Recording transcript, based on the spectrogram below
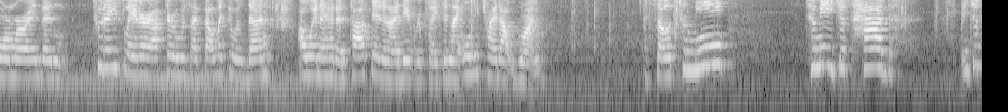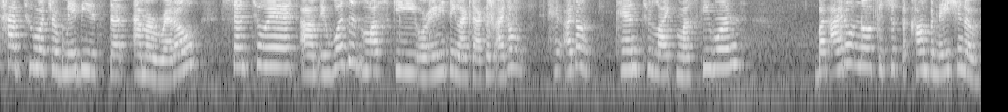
warmer and then two days later after it was I felt like it was done, I went ahead and tossed it and I didn't replace it and I only tried out one. So to me, to me it just had it just had too much of maybe it's that amaretto scent to it. Um, it wasn't musky or anything like that because I don't I don't tend to like musky ones. But I don't know if it's just a combination of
